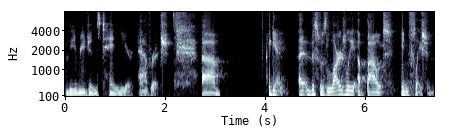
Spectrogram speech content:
the region's 10 year average. Um, again, uh, this was largely about inflation,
